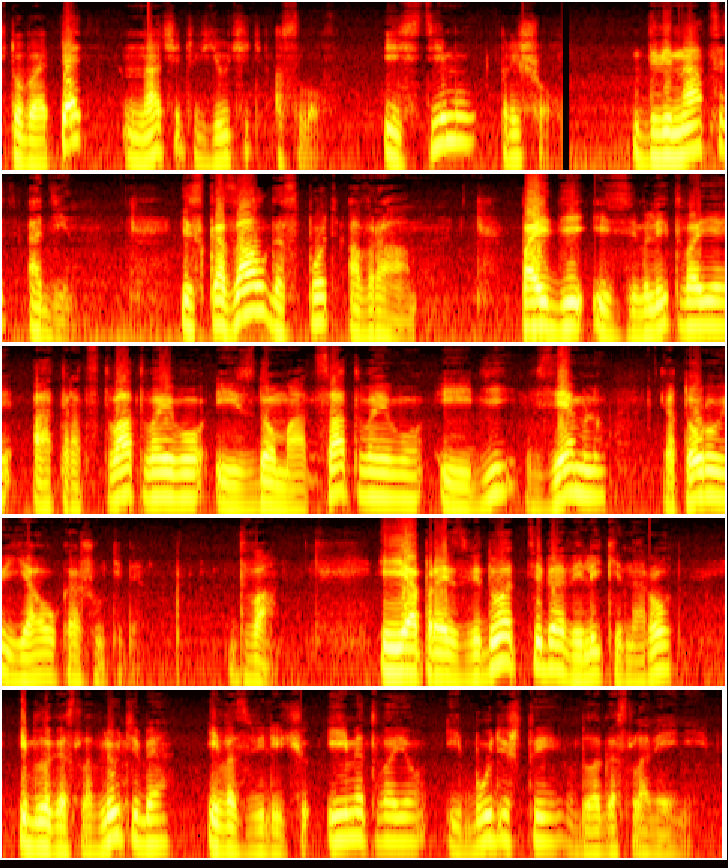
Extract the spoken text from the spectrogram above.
чтобы опять начать вьючить ослов. И стимул пришел. 12.1. «И сказал Господь Авраам, «Пойди из земли твоей, от родства твоего и из дома отца твоего, и иди в землю, которую я укажу тебе». 2. «И я произведу от тебя великий народ, и благословлю тебя, и возвеличу имя твое, и будешь ты в благословении».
